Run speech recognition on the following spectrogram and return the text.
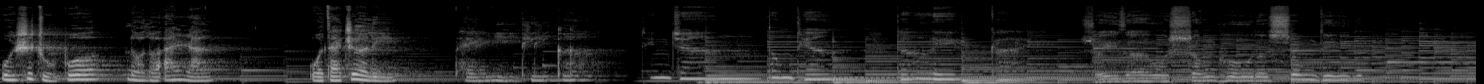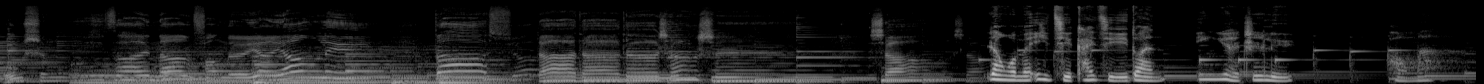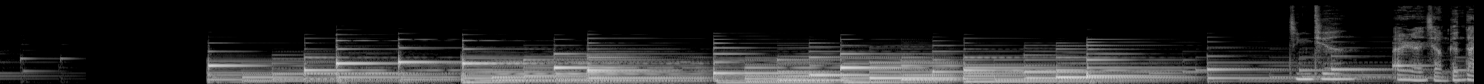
我是主播洛洛安然，我在这里陪你听歌。听见冬天的离开，睡在我上铺的兄弟，无声你在南方的艳阳里，大小大大的城市，小小。让我们一起开启一段音乐之旅，好吗？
